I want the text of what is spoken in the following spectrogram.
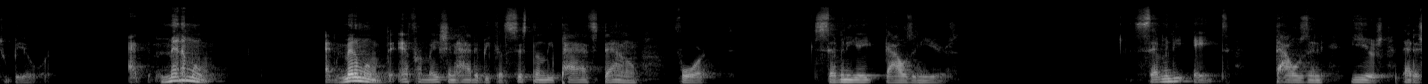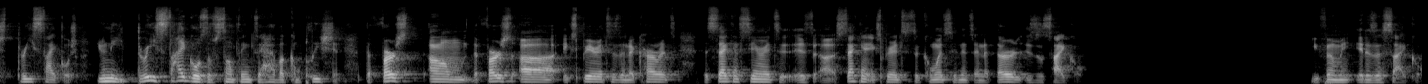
to build. At minimum, at minimum, the information had to be consistently passed down for 78,000 years. 78 thousand years. That is three cycles. You need three cycles of something to have a completion. The first, um, the first uh experience is an occurrence. The second experience is uh second experience is a coincidence, and the third is a cycle. You feel me? It is a cycle.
